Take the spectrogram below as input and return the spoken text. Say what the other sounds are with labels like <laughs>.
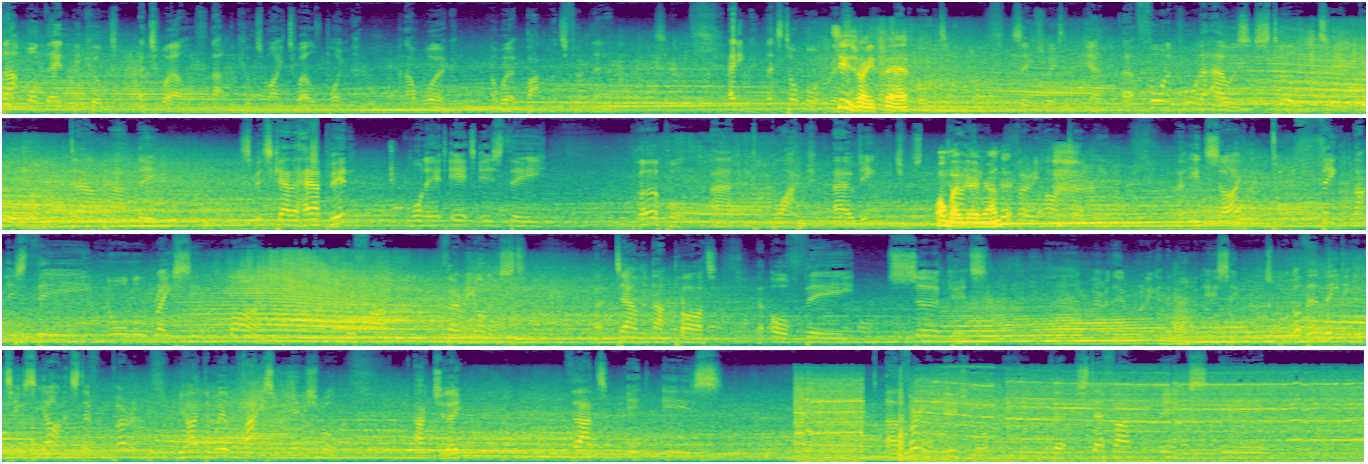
that one then becomes a 12. That becomes my 12 pointer, and I work I work backwards from there. So, anyway, let's talk more. Seems very fair. Seems reasonable, yeah. Uh, four and a quarter hours still to go the Spitzkehre hairpin. 188 is the purple and black Audi, which was One way of going around it. Very hard down the uh, inside. I don't think that is the normal racing line, if I'm very honest, uh, down at that part uh, of the circuit. Uh, where are they running at the moment? Motorsport. Oh, they're leading at TCR and it's Stefan Perrin behind the wheel. That is unusual, actually. That it is uh, very unusual that Stefan makes a,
